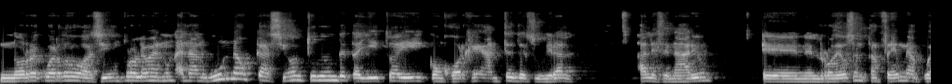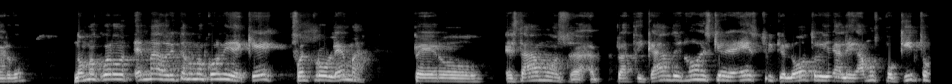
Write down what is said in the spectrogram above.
no recuerdo así un problema. En, en alguna ocasión tuve un detallito ahí con Jorge antes de subir al, al escenario, en el Rodeo Santa Fe, me acuerdo. No me acuerdo, es más, ahorita no me acuerdo ni de qué fue el problema, pero estábamos ah, platicando y no, es que esto y que lo otro y alegamos poquito,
